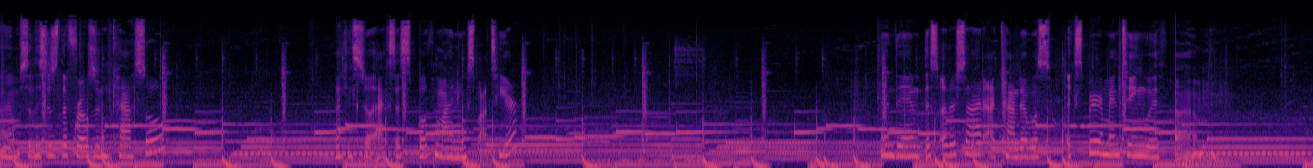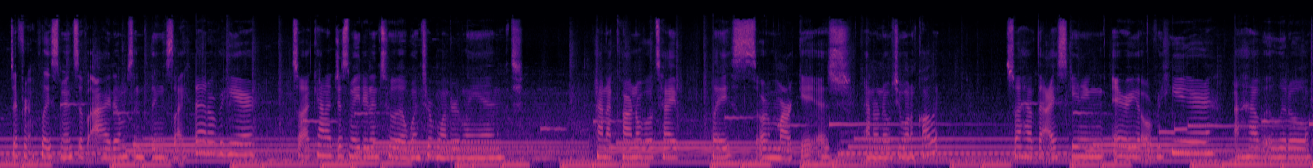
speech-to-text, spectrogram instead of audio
Um, so this is the frozen castle. I can still access both mining spots here. And then this other side, I kind of was experimenting with um, different placements of items and things like that over here. So I kind of just made it into a winter wonderland kind of carnival type place or market as I don't know what you want to call it. So I have the ice skating area over here. I have a little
